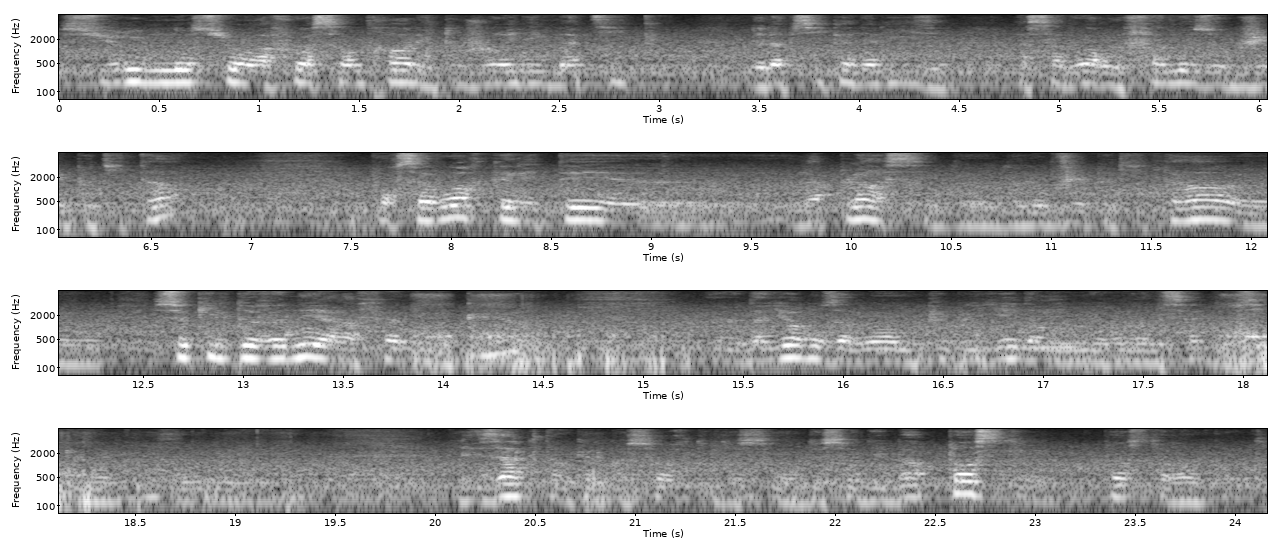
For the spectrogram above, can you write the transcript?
sur une notion à la fois centrale et toujours énigmatique de la psychanalyse, à savoir le fameux objet petit a, pour savoir quelle était euh, la place de, l'objet petit a, euh, ce qu'il devenait à la fin du. Euh, d'ailleurs, nous avons publié dans le numéro 27 de psychanalyse les, actes en quelque sorte de ce, débat post-rencontre.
